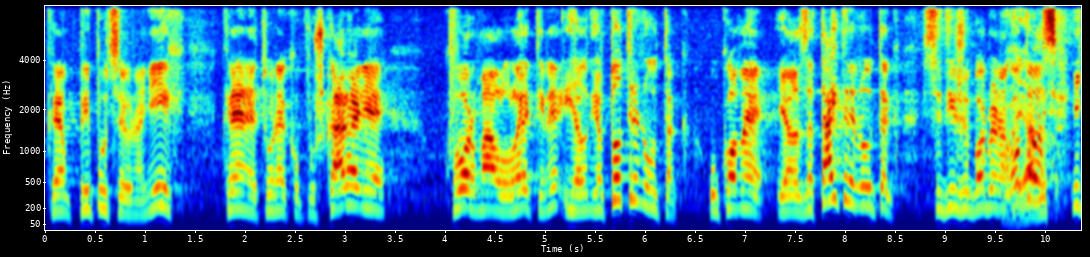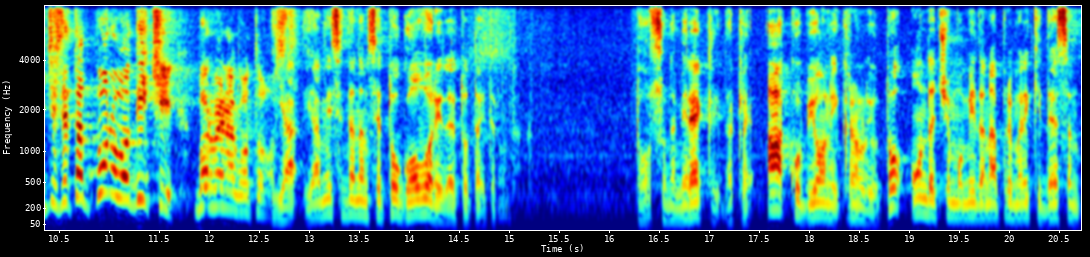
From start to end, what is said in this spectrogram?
krenu, pripucaju na njih, krene tu neko puškaranje, kvor malo leti. Ne? Jel, jel to trenutak u kome, jel za taj trenutak se diže borbena Pa, ja gotovost mislim- i će se tad ponovo dići borbena gotovost? Ja, ja mislim da nam se to govori da je to taj trenutak. To su nam i rekli. Dakle, ako bi oni krenuli u to, onda ćemo mi da napravimo neki desant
